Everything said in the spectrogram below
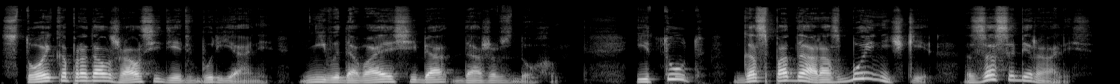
стойко продолжал сидеть в бурьяне, не выдавая себя даже вздохом. И тут господа-разбойнички засобирались.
